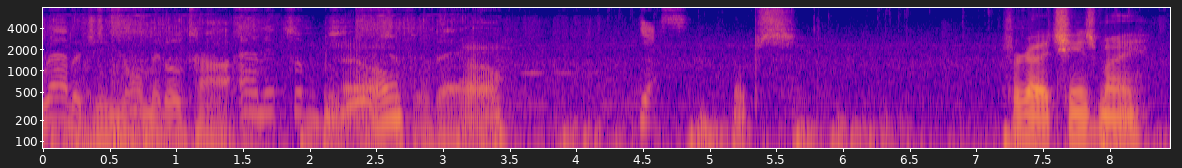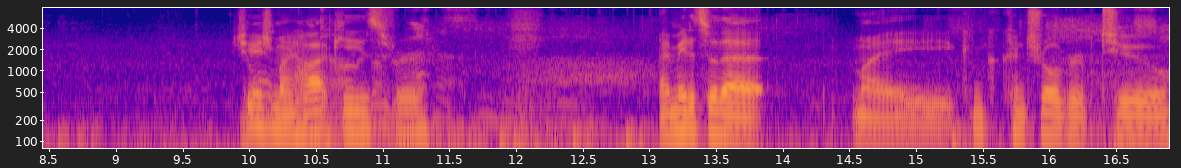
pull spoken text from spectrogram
ravaging your middle tower, and it's a beautiful day. Oh, Yes. oops. Forgot I changed my changed my hotkeys for. I made it so that my con- control group two,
